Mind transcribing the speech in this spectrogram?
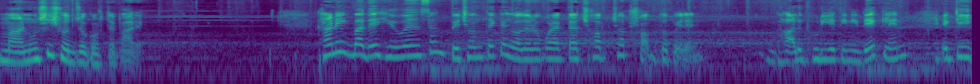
মানুষই সহ্য করতে পারে। খানিক বাদে হিউয়েনসাং পেছন থেকে জলের ওপর একটা ছপ ছপ শব্দ পেলেন। ঘাড় ঘুরিয়ে তিনি দেখলেন, একটি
